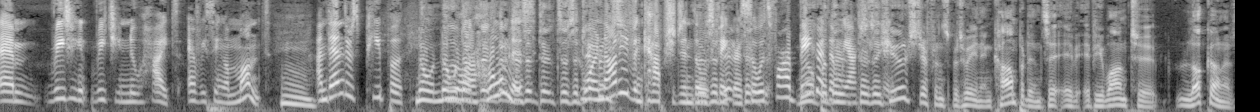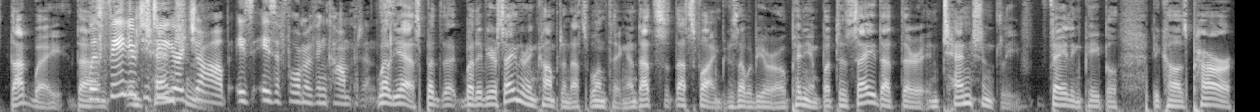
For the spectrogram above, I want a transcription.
um, reaching reaching new heights every single month. Hmm. And then there's people no, no, who no, are there, homeless there's a, there's a who are not even captured in those figures. Di- so it's far bigger no, than we actually. There's a think. huge difference between incompetence, if, if you want to look on it that way. well, failure to do your job is, is a form of incompetence. Well, yes, but but if you're saying they're incompetent, that's one thing, and that's that's fine because that would be your opinion. But to say that they're intentionally failing people because power,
